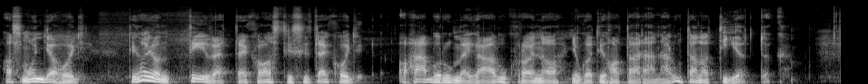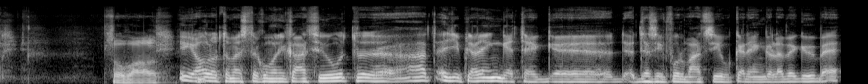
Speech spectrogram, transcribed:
azt mondja, hogy ti nagyon tévedtek, ha azt hiszitek, hogy a háború megáll Ukrajna nyugati határánál, utána ti jöttök. Szóval... Igen, hallottam ezt a kommunikációt. Hát egyébként rengeteg eh, dezinformáció kereng a levegőbe.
